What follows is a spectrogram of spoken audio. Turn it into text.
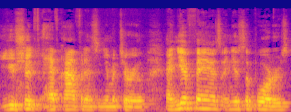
you should have confidence in your material, and your fans and your supporters.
